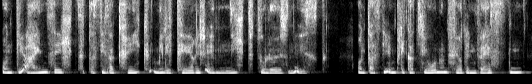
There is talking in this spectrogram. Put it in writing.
und die Einsicht, dass dieser Krieg militärisch eben nicht zu lösen ist und dass die Implikationen für den Westen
